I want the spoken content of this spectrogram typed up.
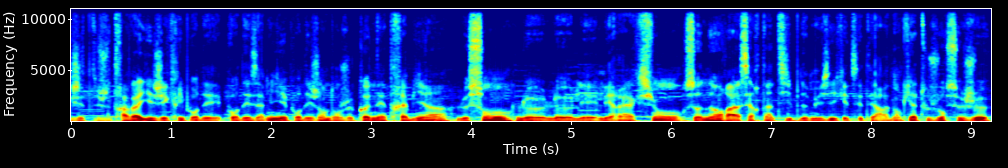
je travaille et j'écris pour des pour des amis et pour des gens dont je connais très bien le son, le, les, les, réactions sonores à certains types de musique, etc. Donc il y a toujours ce jeu.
